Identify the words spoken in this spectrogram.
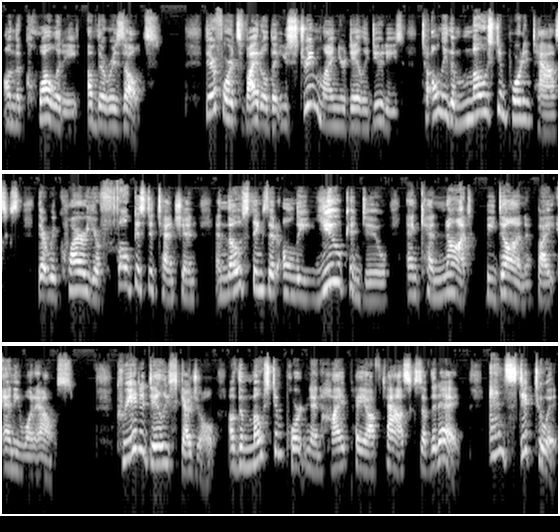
on the quality of the results. Therefore, it's vital that you streamline your daily duties to only the most important tasks that require your focused attention and those things that only you can do and cannot be done by anyone else. Create a daily schedule of the most important and high payoff tasks of the day and stick to it.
